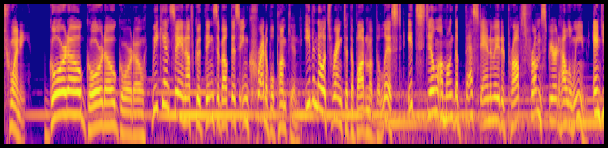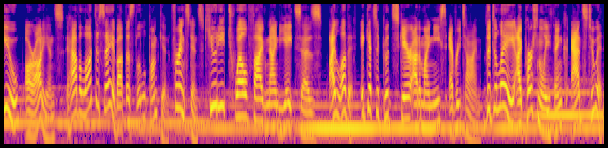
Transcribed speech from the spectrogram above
20. Gordo, Gordo, Gordo. We can't say enough good things about this incredible pumpkin. Even though it's ranked at the bottom of the list, it's still among the best animated props from Spirit Halloween. And you, our audience, have a lot to say about this little pumpkin. For instance, Cutie12598 says, I love it. It gets a good scare out of my niece every time. The delay, I personally think, adds to it,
